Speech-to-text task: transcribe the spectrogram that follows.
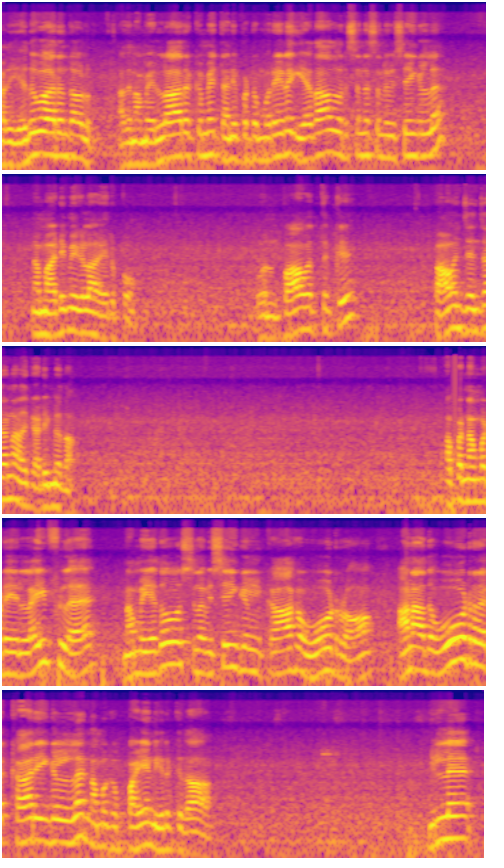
அது எதுவாக இருந்தாலும் அது நம்ம எல்லாருக்குமே தனிப்பட்ட முறையில் ஏதாவது ஒரு சின்ன சின்ன விஷயங்களில் நம்ம அடிமைகளாக இருப்போம். உன் பாவத்துக்கு பாவம் செஞ்சானா அதுக்கு அடிமை தான். அப்போ நம்முடைய லைஃப்பில் நம்ம ஏதோ சில விஷயங்களுக்காக ஓடுறோம். ஆனால் அதை ஓடுற காரியங்களில் நமக்கு பயன் இருக்குதா? இல்லை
